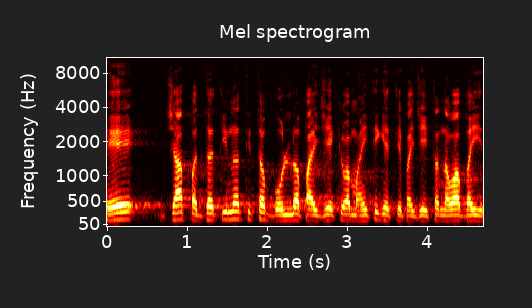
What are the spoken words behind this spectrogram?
हे ज्या पद्धतीनं तिथं बोललं पाहिजे किंवा माहिती घेतली पाहिजे इथं नवाबभाई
